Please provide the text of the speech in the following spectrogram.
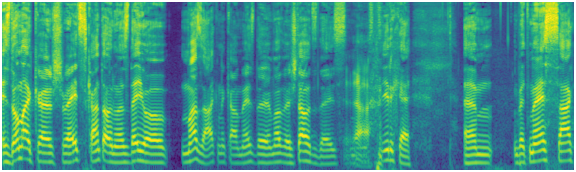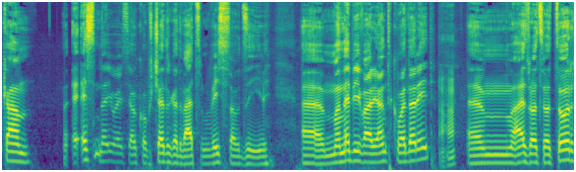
Es domāju, ka Šveices kantonos dejo mazāk nekā mēs dejojam latviešu tautas dejas. Um, bet mēs sākām, esmu dejojis jau kopš četru gadu vecuma, visu savu dzīvi. Um, man nebija variantu, ko darīt. Um, aizbraucot tur,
